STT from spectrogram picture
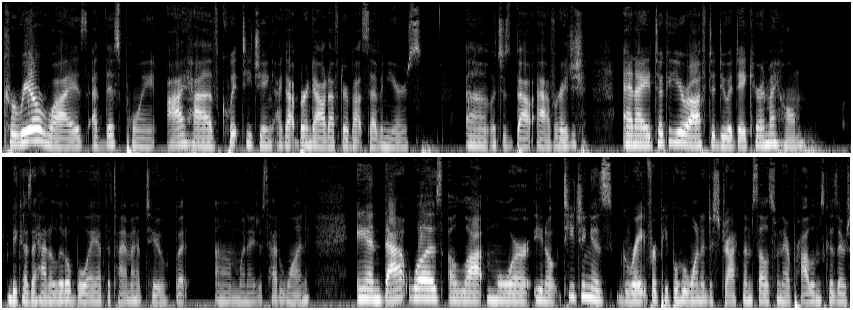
career wise, at this point, I have quit teaching. I got burned out after about seven years, uh, which is about average. And I took a year off to do a daycare in my home because I had a little boy at the time. I have two, but um, when I just had one. And that was a lot more, you know, teaching is great for people who want to distract themselves from their problems because there's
